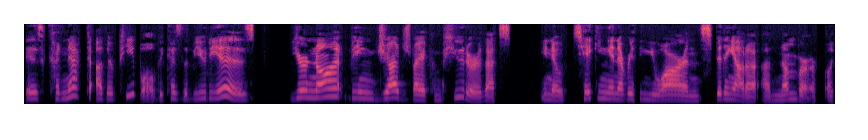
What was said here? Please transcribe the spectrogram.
is connect to other people because the beauty is you're not being judged by a computer that's, you know, taking in everything you are and spitting out a, a number like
